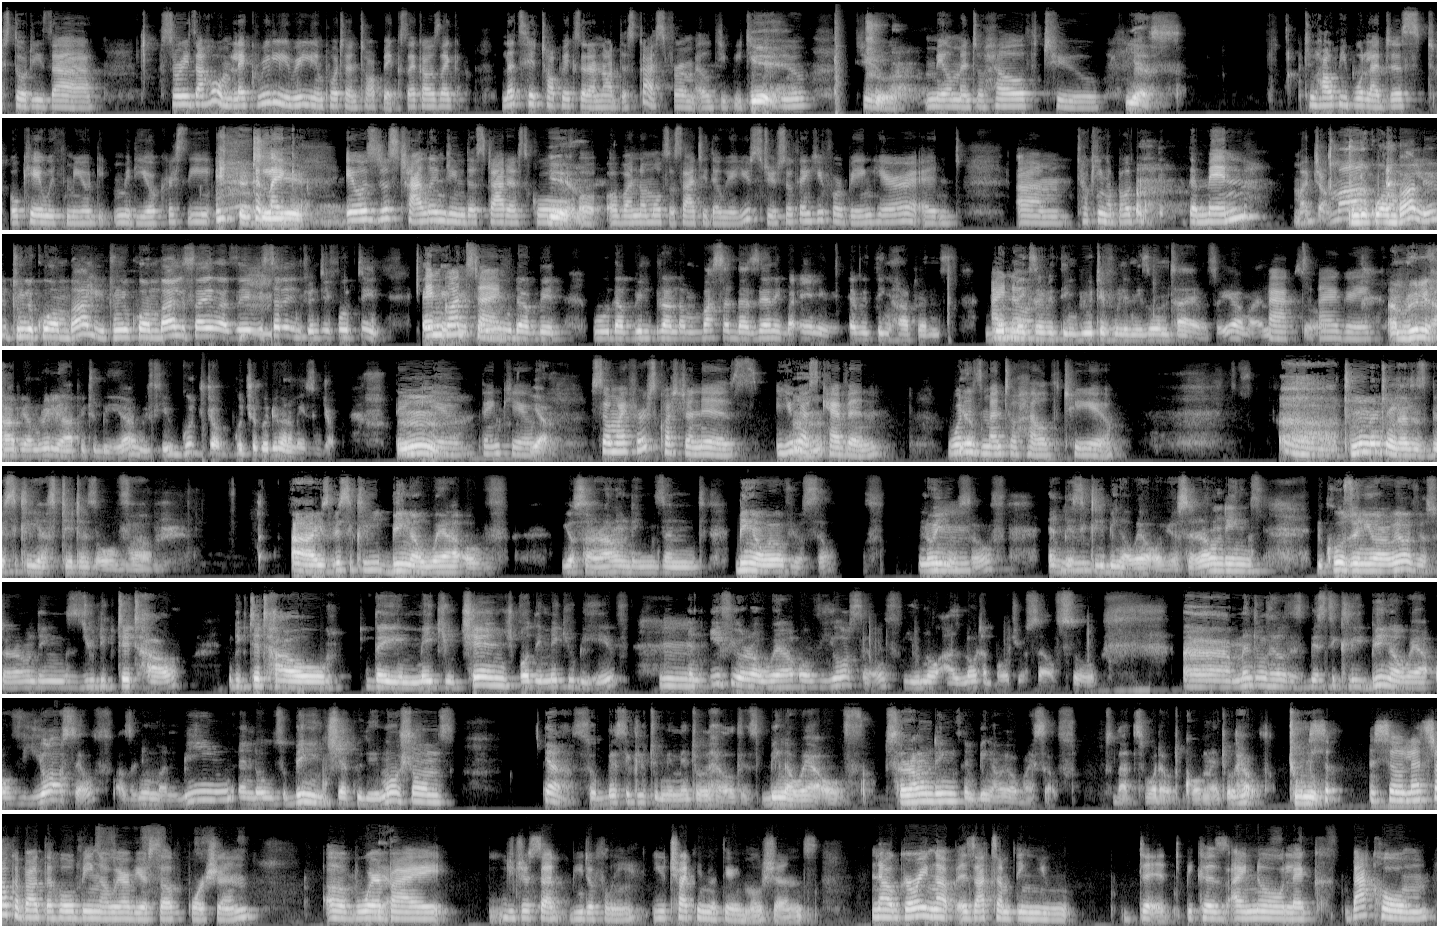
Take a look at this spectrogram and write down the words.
stories uh, stories at home, like really, really important topics. Like I was like, let's hit topics that are not discussed from LGBTQ to True. male mental health to Yes. to how people are just okay with medi- mediocrity. Like yeah. it was just challenging the status quo Yeah. of, of a normal society that we're used to. So thank you for being here and um, talking about the, men. Majama. tungekuwa mbali tungekuwa mbali tungekuwa mbali sahi wazee we started in 2014 In eh, God's time. would have been would have been brand ambassadors yani but anyway everything happens I god makes everything beautiful in his own time so yeah man Fact, so I agree. i'm really happy i'm really happy to be here with you good job good job you're doing an amazing job Thank Mm. you. Thank you. yeah So my first question is, you as Mhm. Kevin, what is Yeah. mental health to you? Uh, to me, mental health is basically a status of, um, uh, is basically being aware of your surroundings and being aware of yourself, knowing Mm. yourself, and Mm. basically being aware of your surroundings. Because when you are aware of your surroundings, you dictate how, you dictate how they make you change or they make you behave. Mm, And if you're aware of yourself, you know a lot about yourself. So, uh, mental health is basically being aware of yourself as a human being and also being in check with your emotions Yeah, so basically, to me, mental health is being aware of surroundings and being aware of myself. So that's what I would call mental health to me. So, so let's talk about the whole being aware of yourself portion of whereby yeah. you just said beautifully, you check in with your emotions. Now, growing up, is that something you did? Because I know, like, back home,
